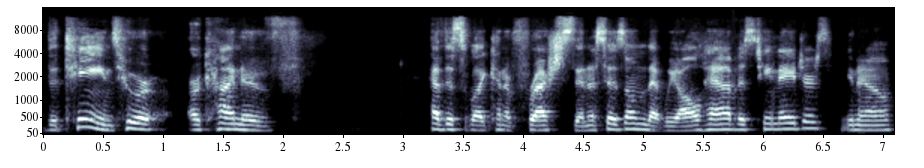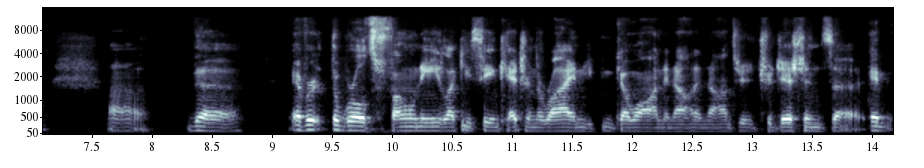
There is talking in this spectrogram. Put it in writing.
the teens who are are kind of have this like kind of fresh cynicism that we all have as teenagers you know uh, the ever the world's phony, like you see in Catcher in the Rye, and you can go on and on and on through traditions uh, in,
